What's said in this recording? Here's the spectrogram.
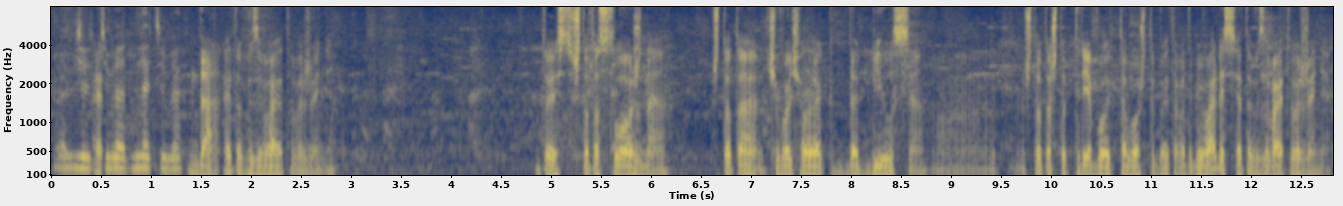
А для э- тебя, для тебя. Да, это вызывает уважение. То есть что-то сложное, что-то, чего человек добился, что-то, что требует того, чтобы этого добивались, это вызывает уважение.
